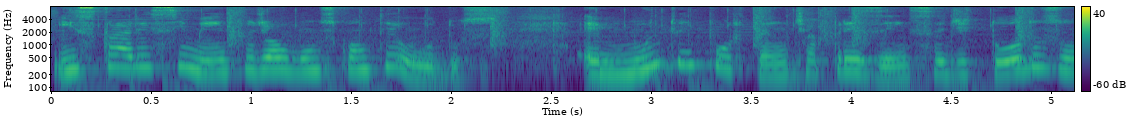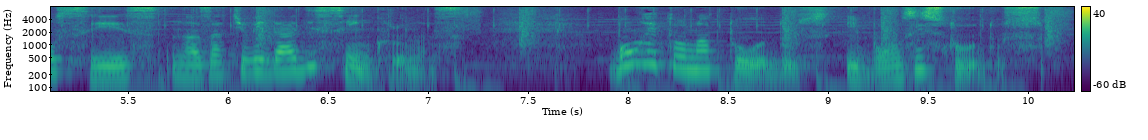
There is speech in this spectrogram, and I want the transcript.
e esclarecimento de alguns conteúdos. É muito importante a presença de todos vocês nas atividades síncronas. Bom retorno a todos e bons estudos!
